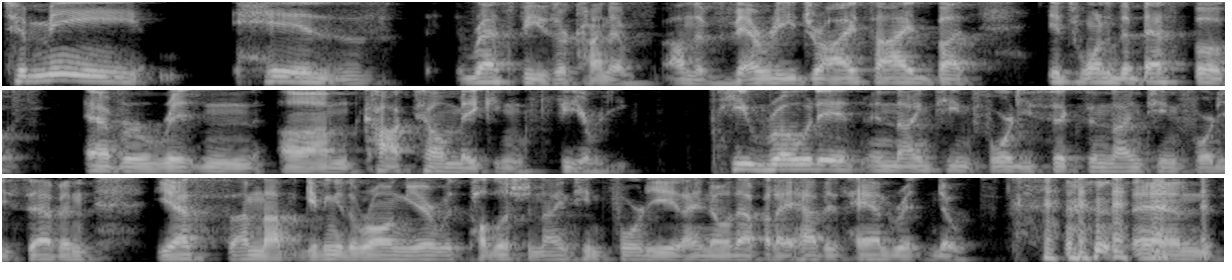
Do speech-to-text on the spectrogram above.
To me, his recipes are kind of on the very dry side, but it's one of the best books ever written on cocktail making theory. He wrote it in 1946 and 1947. Yes, I'm not giving you the wrong year. It was published in 1948. I know that, but I have his handwritten notes. and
